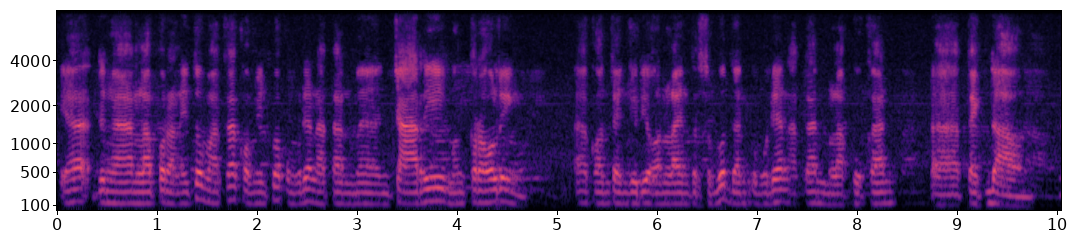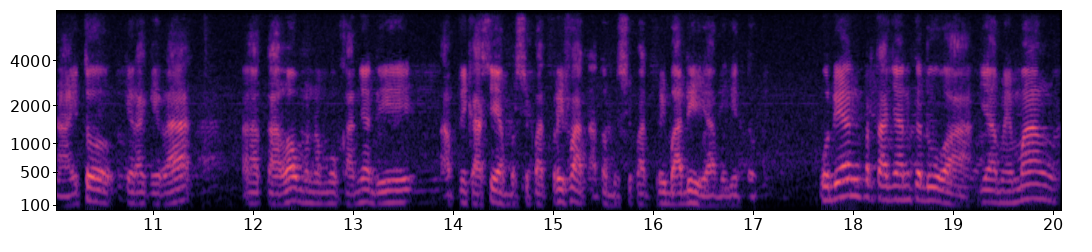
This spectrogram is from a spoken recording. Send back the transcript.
Ya, dengan laporan itu maka Kominfo kemudian akan mencari, mengcrawling uh, konten judi online tersebut dan kemudian akan melakukan uh, take down. Nah, itu kira-kira uh, kalau menemukannya di aplikasi yang bersifat privat atau bersifat pribadi ya begitu. Kemudian pertanyaan kedua, ya memang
